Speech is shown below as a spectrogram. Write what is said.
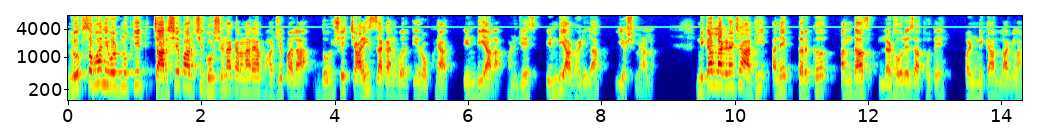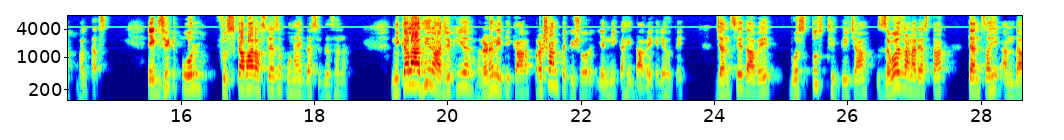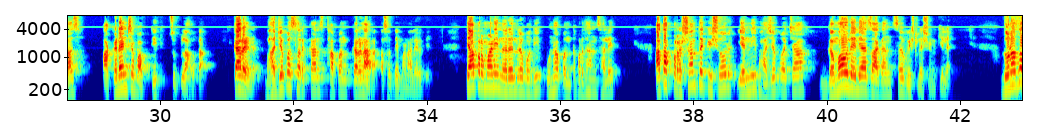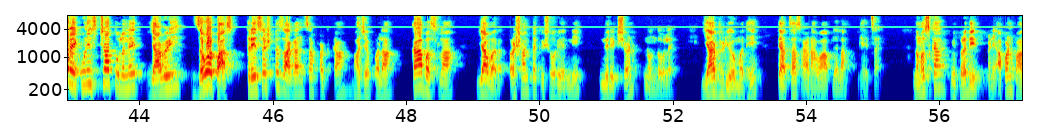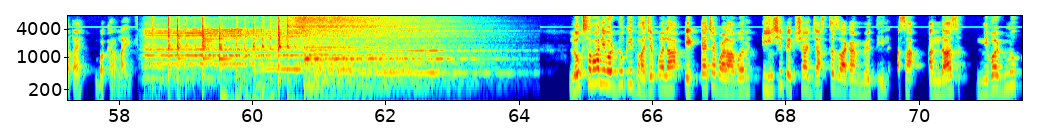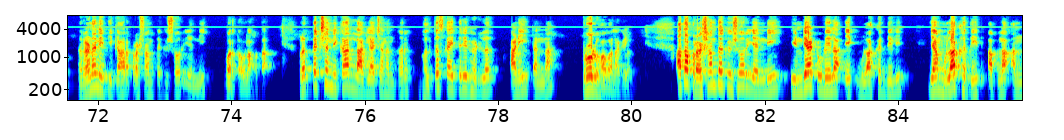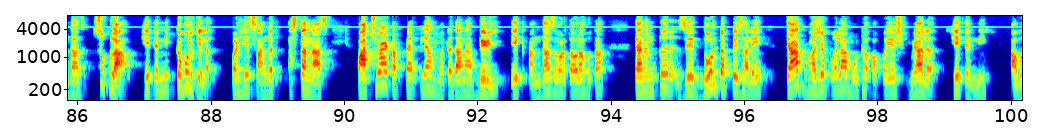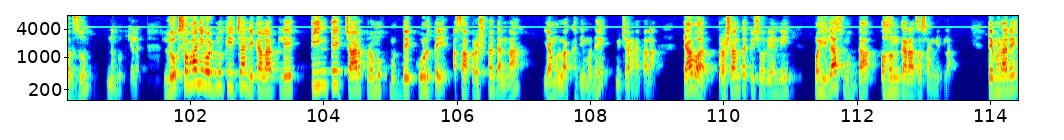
लोकसभा निवडणुकीत चारशे पारची घोषणा करणाऱ्या भाजपाला दोनशे चाळीस जागांवरती रोखण्यात इंडियाला म्हणजेच इंडिया आघाडीला यश मिळालं. निकाल लागण्याच्या आधी अनेक तर्क अंदाज लढवले जात होते पण निकाल लागला भलताच. एक्झिट पोल फुसकाबार असल्याचं पुन्हा एकदा सिद्ध झालं. निकालाआधी राजकीय रणनीतिकार प्रशांत किशोर यांनी काही दावे केले होते. ज्यांचे दावे वस्तुस्थितीच्या जवळ जाणारे असतात त्यांचाही अंदाज आकड्यांच्या बाबतीत चुकला होता. कारण भाजप सरकार स्थापन करणार असं ते म्हणाले होते. त्याप्रमाणे नरेंद्र मोदी पुन्हा पंतप्रधान झालेत. आता प्रशांत किशोर यांनी भाजपच्या गमावलेल्या जागांचं विश्लेषण केलंय. दोन हजार एकोणीसच्या तुलनेत यावेळी जवळपास त्रेसष्ट जागांचा फटका भाजपला का बसला यावर प्रशांत किशोर यांनी निरीक्षण नोंदवलंय. या व्हिडिओमध्ये त्याचाच आढावा आपल्याला घ्यायचा आहे नमस्कार मी प्रदीप आणि आपण पाहताय बखर लाईव्ह. लोकसभा निवडणुकीत भाजपला एकट्याच्या बळावर तीनशे पेक्षा जास्त जागा मिळतील असा अंदाज निवडणूक रणनीतिकार प्रशांत किशोर यांनी वर्तवला होता. प्रत्यक्ष निकाल लागल्याच्या नंतर भलतच काहीतरी घडलं आणि त्यांना ट्रोल व्हावं लागलं. आता प्रशांत किशोर यांनी इंडिया टुडेला एक मुलाखत दिली. या मुलाखतीत आपला अंदाज चुकला हे त्यांनी कबूल केलं. पण हे सांगत असतानाच पाचव्या टप्प्यातल्या मतदानावेळी एक अंदाज वर्तवला होता. त्यानंतर जे दोन टप्पे झाले त्यात भाजपला मोठं अपयश मिळालं हे त्यांनी आवर्जून नमूद केलं. लोकसभा निवडणुकीच्या निकालातले तीन ते चार प्रमुख मुद्दे कोणते असा प्रश्न त्यांना या मुलाखतीमध्ये विचारण्यात आला. त्यावर प्रशांत किशोर यांनी पहिलाच मुद्दा अहंकाराचा सांगितला. ते म्हणाले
